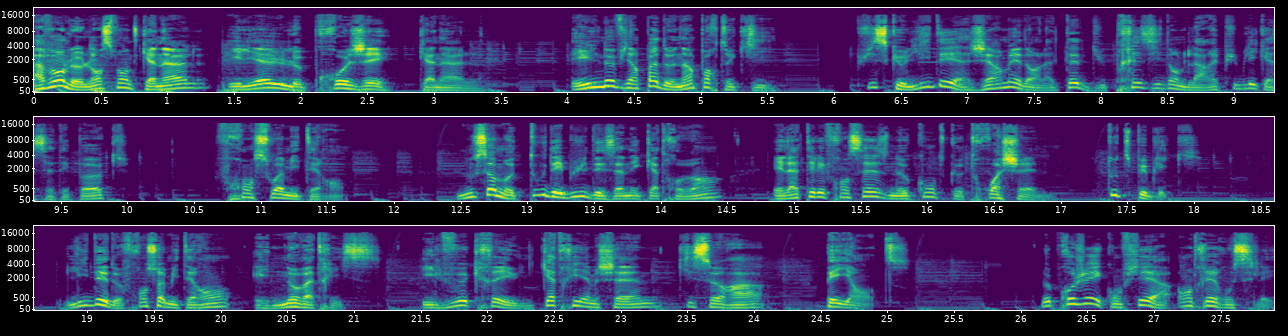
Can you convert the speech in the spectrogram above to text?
Avant le lancement de Canal, il y a eu le projet Canal. Et il ne vient pas de n'importe qui, puisque l'idée a germé dans la tête du président de la République à cette époque, François Mitterrand. Nous sommes au tout début des années 80 et la télé française ne compte que trois chaînes, toutes publiques. L'idée de François Mitterrand est novatrice. Il veut créer une quatrième chaîne qui sera payante. Le projet est confié à André Rousselet,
